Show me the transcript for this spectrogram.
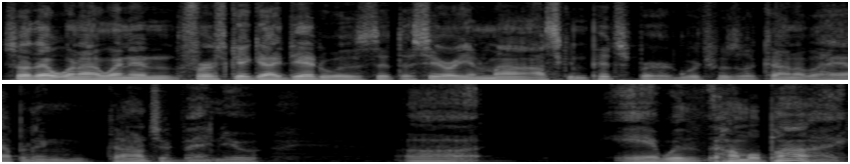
so that when I went in, the first gig I did was at the Syrian Mosque in Pittsburgh, which was a kind of a happening concert venue, uh, with Humble Pie,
